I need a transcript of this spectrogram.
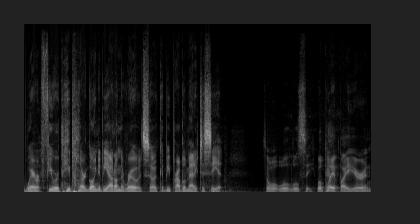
where fewer people are going to be out on the roads, so it could be problematic to see it. So we'll we'll, we'll see. We'll play it by ear, and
